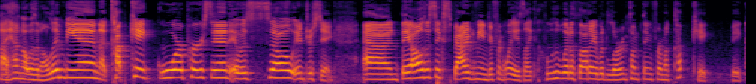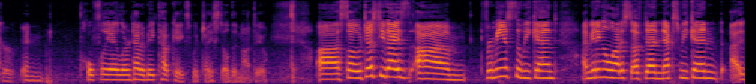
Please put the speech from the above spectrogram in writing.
I hung out with an Olympian, a cupcake war person. It was so interesting. And they all just expanded me in different ways. Like, who would have thought I would learn something from a cupcake baker? And hopefully, I learned how to bake cupcakes, which I still did not do. Uh, so just you guys, um, for me, it's the weekend. I'm getting a lot of stuff done. Next weekend, uh,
